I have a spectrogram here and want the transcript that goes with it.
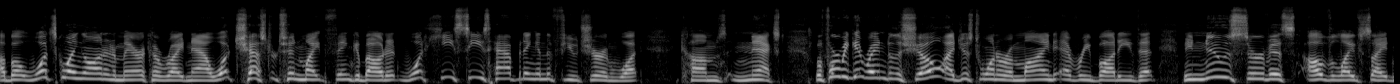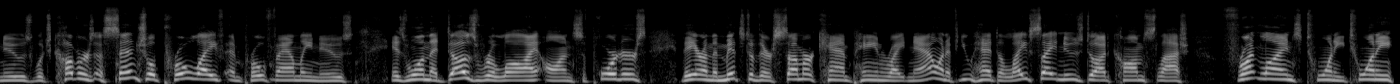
about what's going on in America right now, what Chesterton might think about it, what he sees happening in the future, and what comes next. Before we get right into the show, I just want to remind everybody that the news service of LifeSite News, which covers essential pro life and pro family news, is one that does rely on supporters. They are in the midst of their summer campaign right now, and if you head to lifesitenews.com slash Frontlines 2020.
